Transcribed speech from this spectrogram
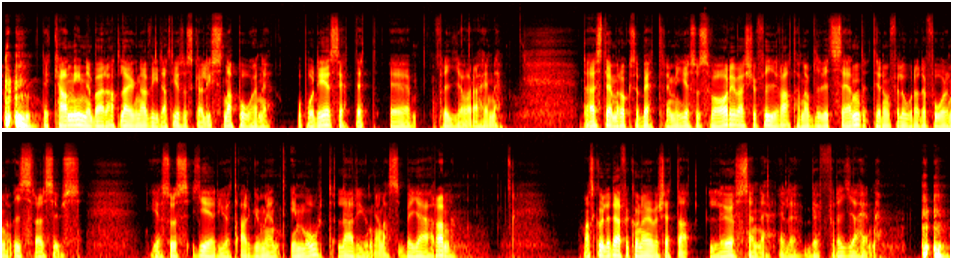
det kan innebära att lärjungarna vill att Jesus ska lyssna på henne och på det sättet eh, frigöra henne. Det här stämmer också bättre med Jesus svar i vers 24 att han har blivit sänd till de förlorade fåren av Israels hus. Jesus ger ju ett argument emot lärjungarnas begäran. Man skulle därför kunna översätta lös henne eller befria henne.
